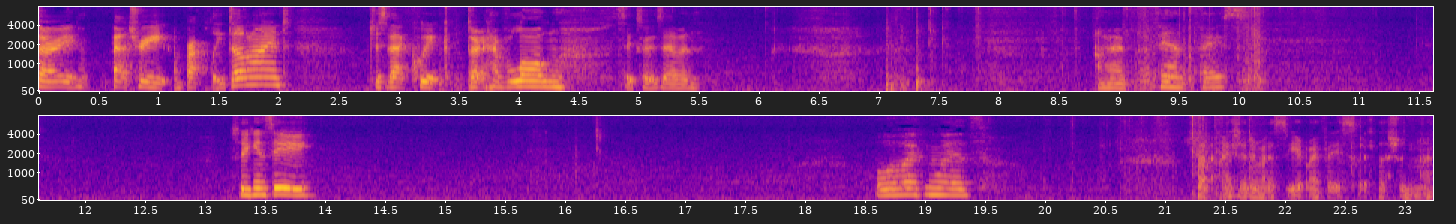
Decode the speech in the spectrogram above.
Sorry, battery abruptly died. Just that quick, don't have long, 607. I've fanned the face. So you can see what we're working with. I should investigate my face, I shouldn't I?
